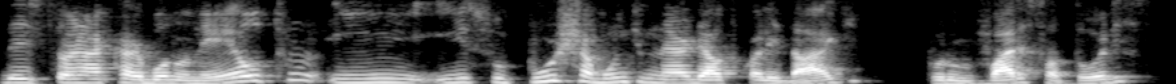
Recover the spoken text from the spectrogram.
de se tornar carbono neutro, e isso puxa muito minério de alta qualidade por vários fatores,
